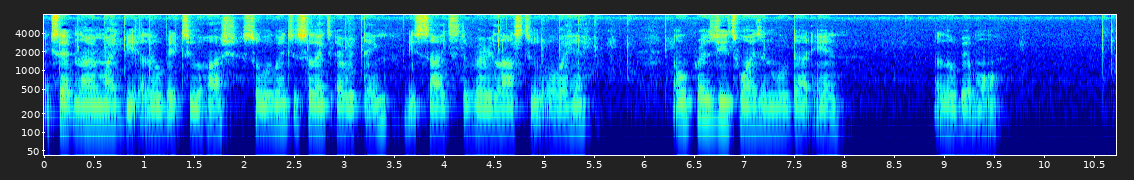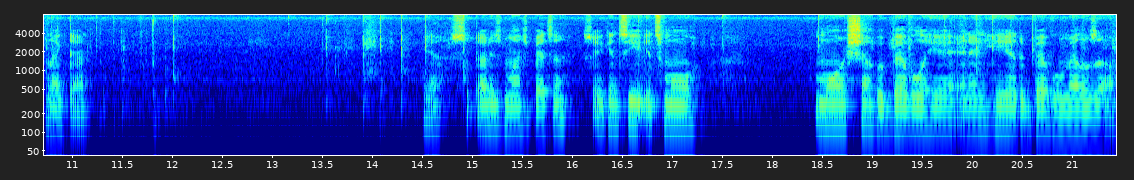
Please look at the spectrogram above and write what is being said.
Except now it might be a little bit too harsh, so we're going to select everything besides the very last two over here. And we'll press G twice and move that in a little bit more like that. Yeah so that is much better. So you can see it's more more sharper bevel here and then here the bevel mellows out.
